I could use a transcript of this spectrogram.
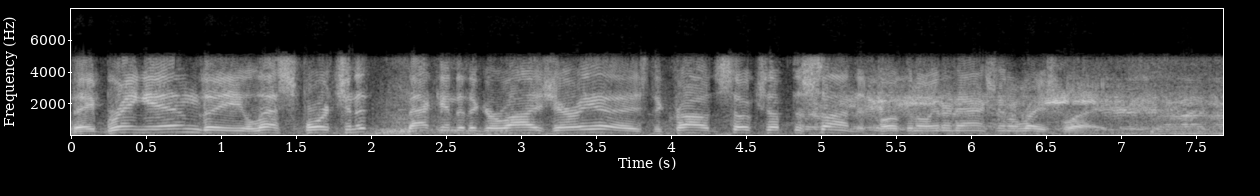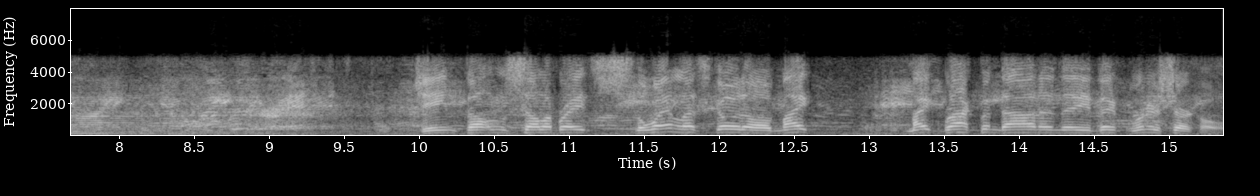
They bring in the less fortunate back into the garage area as the crowd soaks up the sun at Pocono International Raceway. Gene Felton celebrates the win. Let's go to Mike Mike Brockman down in the winner's circle.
